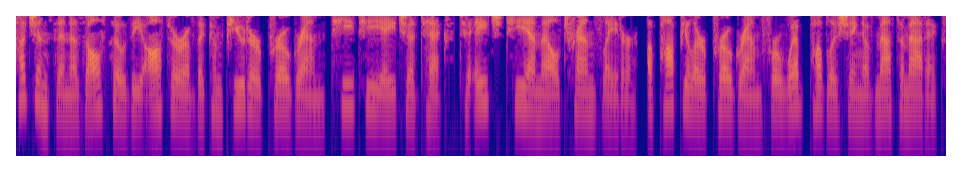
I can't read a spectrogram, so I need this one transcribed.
Hutchinson is also the author of the computer program TTH A TeX to HTML Translator, a popular program for web publishing of mathematics.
